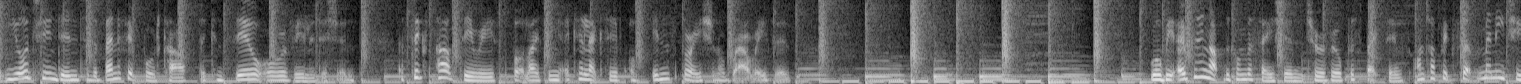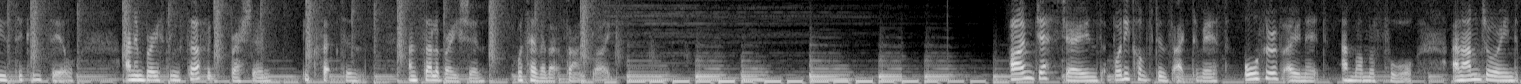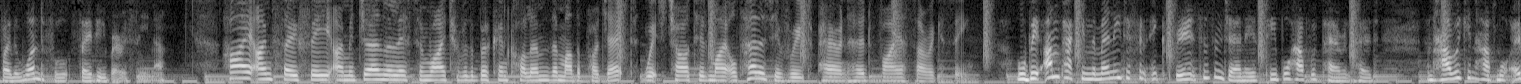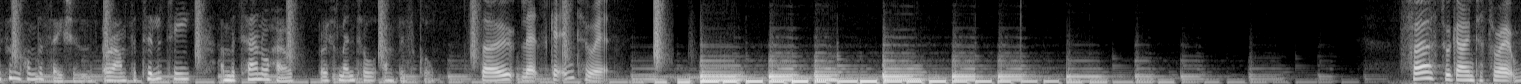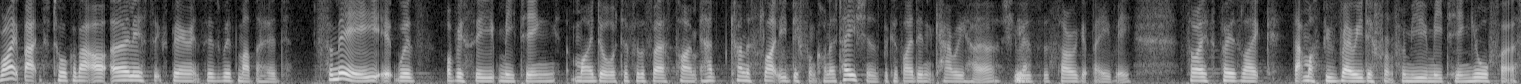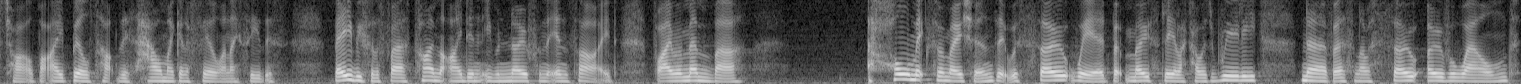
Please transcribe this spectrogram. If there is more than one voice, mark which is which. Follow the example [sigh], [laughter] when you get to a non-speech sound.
Speaker 1: You're tuned in to the benefit broadcast, the Conceal or Reveal edition, a six part series spotlighting a collective of inspirational brow raisers. We'll be opening up the conversation to reveal perspectives on topics that many choose to conceal and embracing self expression, acceptance, and celebration, whatever that sounds like. I'm Jess Jones, body confidence activist, author of Own It, and mum of four, and I'm joined by the wonderful Sophie Beresiner.
Speaker 2: Hi, I'm Sophie. I'm a journalist and writer of the book and column The Mother Project, which charted my alternative route to parenthood via surrogacy.
Speaker 1: We'll be unpacking the many different experiences and journeys people have with parenthood and how we can have more open conversations around fertility and maternal health, both mental and physical.
Speaker 2: So let's get into it. First, we're going to throw it right back to talk about our earliest experiences with motherhood. For me, it was obviously meeting my daughter for the first time. It had kind of slightly different connotations because I didn't carry her. She yeah. was a surrogate baby. So I suppose like that must be very different from you meeting your first child. But I built up this how am I going to feel when I see this baby for the first time that I didn't even know from the inside. But I remember a whole mix of emotions. It was so weird, but mostly like I was really nervous and I was so overwhelmed.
